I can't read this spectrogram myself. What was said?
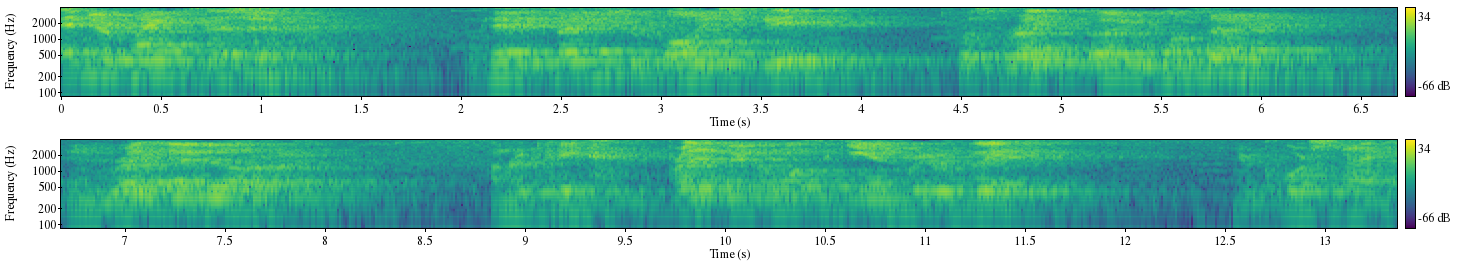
In your plank position, okay, try to keep your body straight Twist right down one side and right down to the other. And repeat. Brilliant movement once again for your legs, your core strength.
